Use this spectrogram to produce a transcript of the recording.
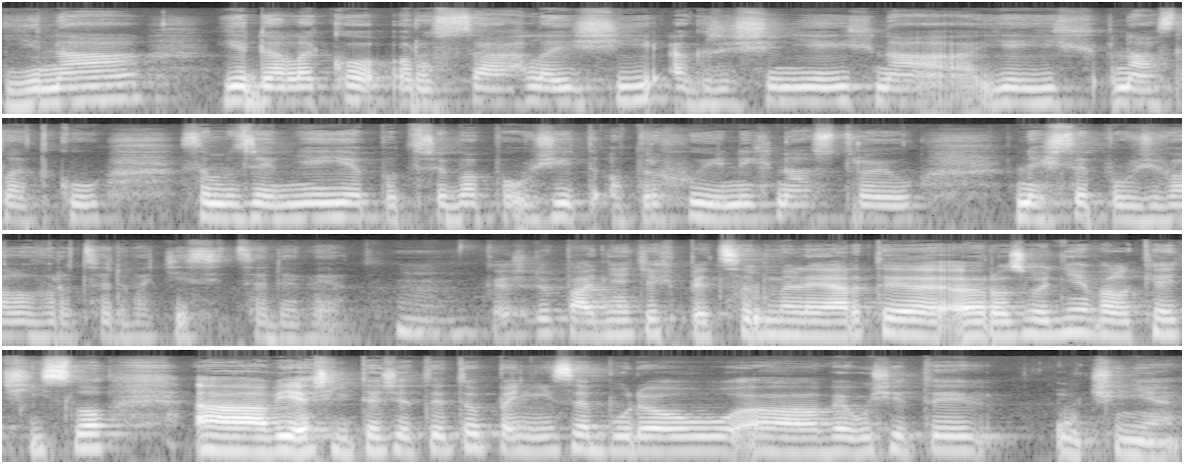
jiná, je daleko rozsáhlejší a k řešení jejich, na, jejich následků samozřejmě je potřeba použít o trochu jiných nástrojů, než se používalo v roce 2009. Hmm, každopádně těch 500 miliard je rozhodně velké číslo. Věříte, že tyto peníze budou využity účinně?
